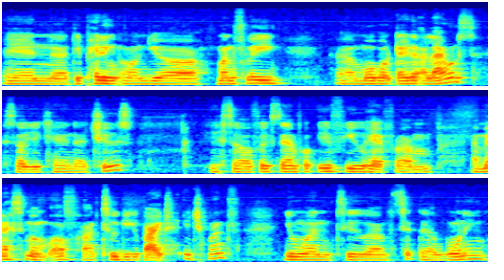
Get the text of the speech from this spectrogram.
and uh, depending on your monthly uh, mobile data allowance so you can uh, choose so for example if you have um, a maximum of uh, 2 gigabyte each month. You want to um, set the warning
